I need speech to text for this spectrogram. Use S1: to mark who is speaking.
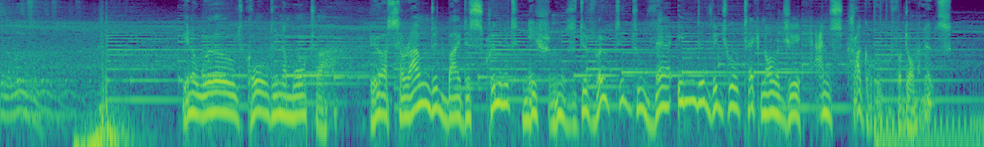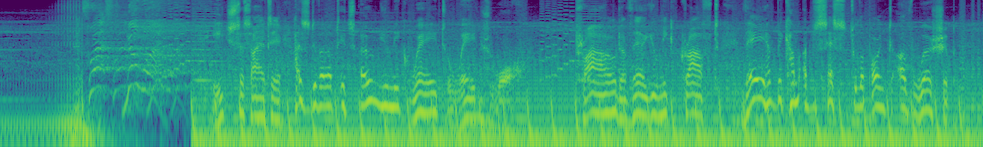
S1: is an illusion.
S2: In a world called Inamorta, you are surrounded by discriminate nations devoted to their individual technology and struggle for dominance.
S1: Trust no one!
S2: Each society has developed its own unique way to wage war. Proud of their unique craft, they have become obsessed to the point of worship,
